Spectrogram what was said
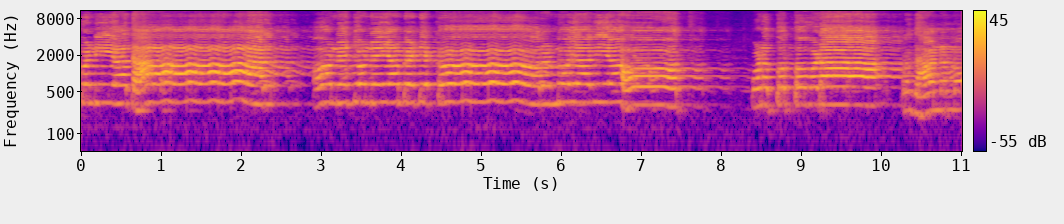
બની આધાર, અને જો નહીં આંબેડકર પણ તો તો વડા પ્રધાન નો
